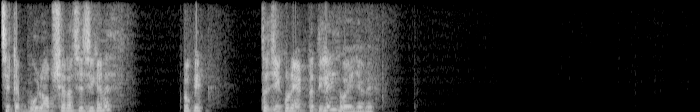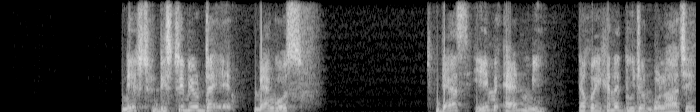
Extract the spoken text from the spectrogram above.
সেটা ভুল অপশন আছে যেখানে ওকে? তো যে কোনো একটা দিলেই হয়ে যাবে। Next, distribute the mangoes. Dash him and me. দেখো, এখানে দুজন বলা আছে।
